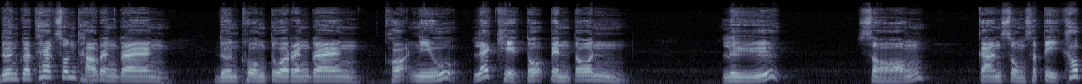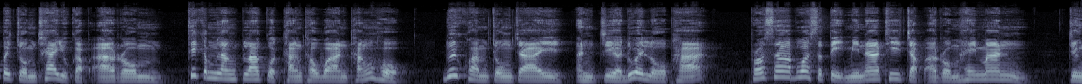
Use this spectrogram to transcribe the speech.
เดินกระแทกส้นเท้าแรงๆ เดินโครงตัวแรงๆ เคาะนิ้วและเขกโต๊ะเป็นต้น หรือ 2. การส่งสติเข้าไปจมแช่อยู่กับอารมณ์ ที่กำลังปรากฏทางทวารทั้ง 6 ด้วยความจงใจอันเจือด้วยโลภะเพราะทราบว่าสติมีหน้าที่จับอารมณ์ให้มั่น จึง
